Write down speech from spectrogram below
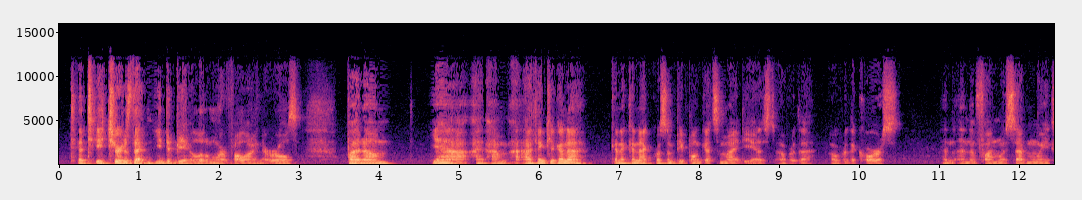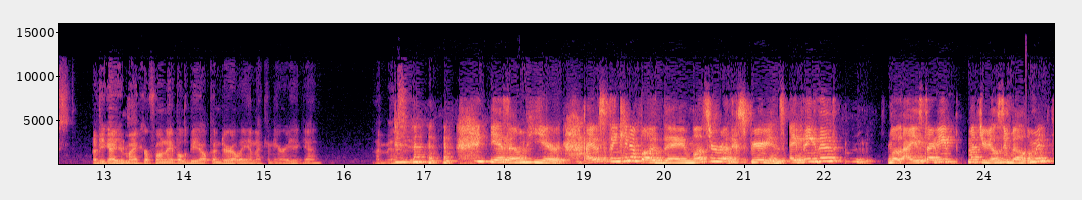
to teachers that need to be a little more following the rules. But um, yeah, I um, I think you're gonna gonna connect with some people and get some ideas over the over the course, and and the fun was seven weeks. Have you got your microphone able to be opened early and I can hear you again? I miss you. yes, I'm here. I was thinking about the Montserrat experience. I think that, well, I study materials development,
